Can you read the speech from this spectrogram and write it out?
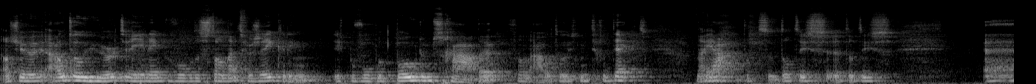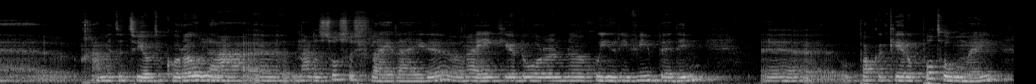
als je een auto huurt en je neemt bijvoorbeeld de standaardverzekering, is bijvoorbeeld bodemschade van de auto is niet gedekt. Nou ja, dat, dat is. Dat is uh, ga met een Toyota Corolla uh, naar de Sossusvlei rijden. Rij een keer door een uh, goede rivierbedding. pak een keer een pothol mee.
